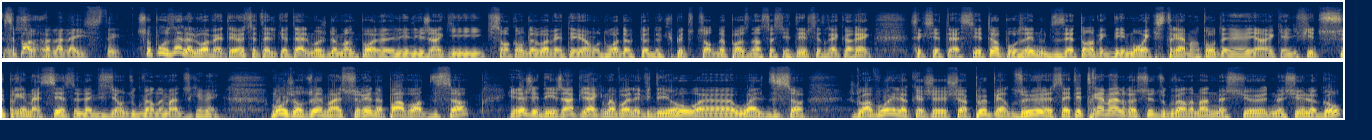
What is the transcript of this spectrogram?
c'est sur pas, la laïcité. S'opposer à la loi 21, c'est tel que tel. Moi, je demande pas. Les, gens qui, sont contre la loi 21 ont le droit d'occuper toutes sortes de postes dans la société, c'est très correct. C'est que s'y était, opposé, nous disait-on, avec des mots extrêmes, entre autres ayant qualifié de suprémaciste de la vision du gouvernement du Québec. Moi, aujourd'hui, elle m'a assuré ne pas avoir dit ça. Et là, j'ai des gens, Pierre, qui m'envoient la vidéo euh, où elle dit ça. Je dois avouer là, que je, suis un peu perdu. Ça a été très mal reçu du gouvernement de M. de monsieur Legault.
